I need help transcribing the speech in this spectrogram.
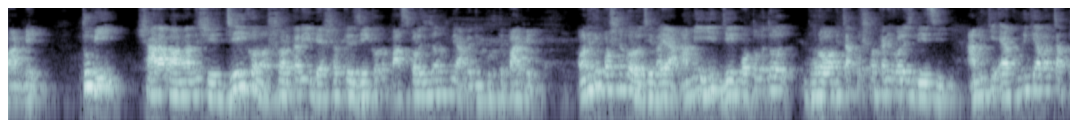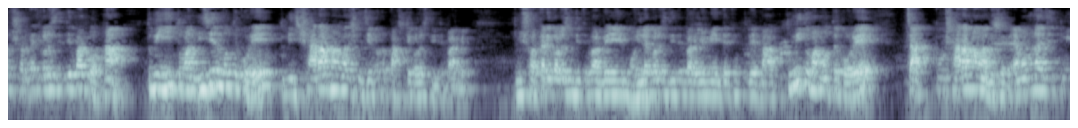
পারবে? তুমি সারা বাংলাদেশে যে কোনো সরকারি, বেসরকারি যে কোনো পাস কলেজের জন্য তুমি আবেদন করতে পারবে। অনেকে প্রশ্ন করো যে, ভাইয়া, আমি যে প্রথমে তো ধরো আমি চাঁদপুর সরকারি কলেজ দিয়েছি, আমি কি এখনই কি আবার চাঁদপুর সরকারি কলেজ দিতে পারব? হ্যাঁ তুমি তোমার নিজের মতো করে তুমি সারা বাংলাদেশে যে কোনো পাঁচটি কলেজ দিতে পারবে। তুমি সরকারি কলেজ দিতে পারবে, মহিলা কলেজ দিতে পারবে মেয়েদের ক্ষেত্রে, বা তুমি তোমার মতো করে চাঁদপুর, সারা বাংলাদেশের, এমন না যে তুমি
